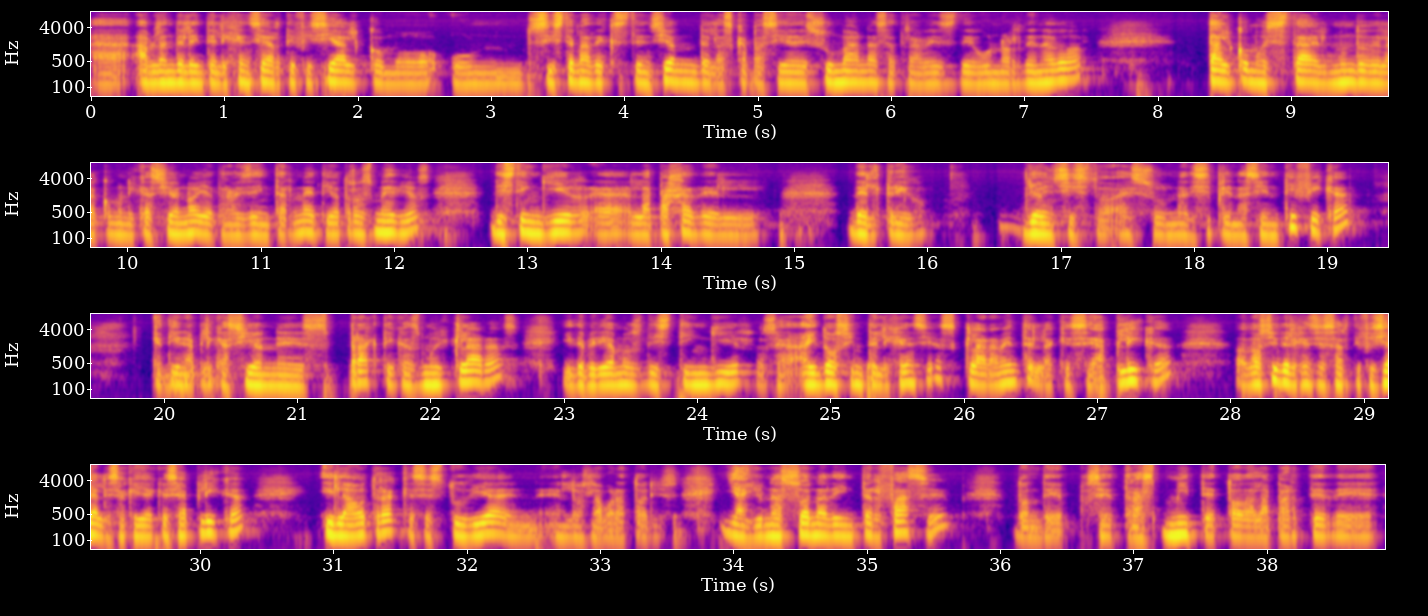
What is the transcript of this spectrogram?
ah, hablan de la inteligencia artificial como un sistema de extensión de las capacidades humanas a través de un ordenador tal como está el mundo de la comunicación hoy a través de Internet y otros medios, distinguir eh, la paja del, trigo. Yo insisto, es una disciplina científica que tiene aplicaciones prácticas muy claras y deberíamos distinguir, o sea, hay dos inteligencias, claramente la que se aplica, o dos inteligencias artificiales, aquella que se aplica y la otra que se estudia en, los laboratorios. Y hay una zona de interfase donde se transmite toda la parte de,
